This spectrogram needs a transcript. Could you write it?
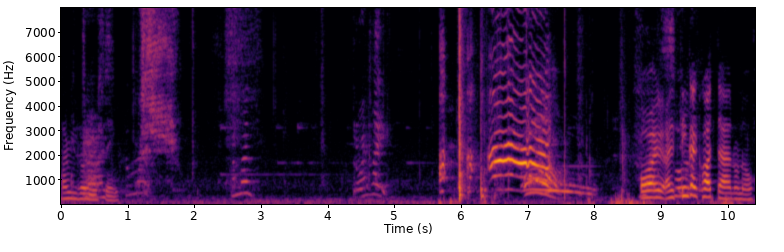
I already know what you're saying. Come on. Throw it high. oh! Oh, I, I think I caught that. I don't know.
